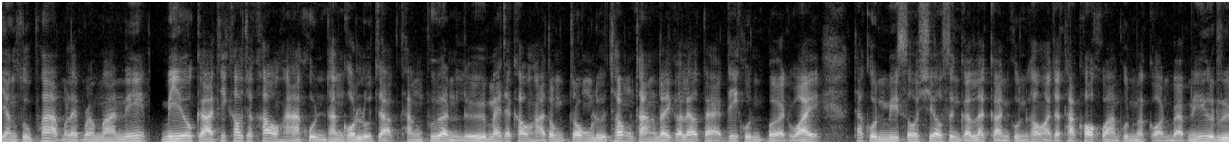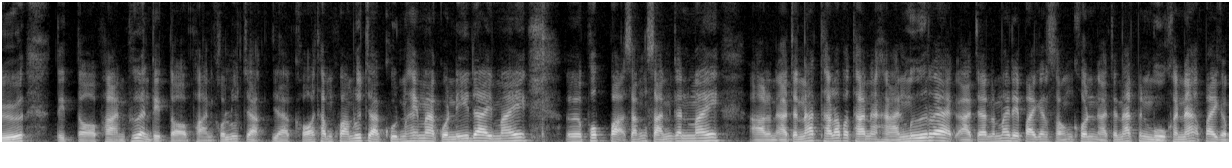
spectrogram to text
อย่างสุภาพอะไรประมาณนี้ มีโอกาสที่เขาจะเข้าหาคุณทางคนรู้จักทางเพื่อน หรือแม้จะเข้าหาตรงๆ หรือช่องทางใดก็แล้วแต่ที่คุณเปิดไว้ ถ้าคุณมีโซเชียลซึ่งกันและกันคุณเขาอาจจะทักข้อความคุณมาก่อนแบบนี้ หรือติดต่อผ่านเพื่อนติดต่อผ่านคนรู้จัก อยากขอทำความรู้จักคุณให้มากกว่านี้ได้ไหมเออพบปะสังสรรค์กันไหมอาจจะนัดทารับประทานอาหารมื้อแรก อาจจะไม่ได้ไปกันสองคน อาจจะนัดเป็นหมู่คณะไปกับ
